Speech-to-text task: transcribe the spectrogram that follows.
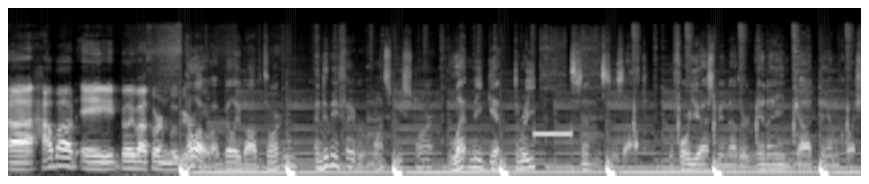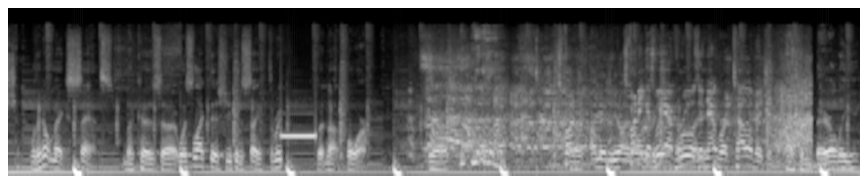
Uh, how about a Billy Bob Thornton movie? Hello, review? I'm Billy Bob Thornton. And do me a favor, once we start, let me get three sentences out before you ask me another inane goddamn question. Well, they don't make sense because uh, what's like this, you can say three, but not four. You know? It's funny. I mean, you know, it's funny because we have rules in network television. I can barely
